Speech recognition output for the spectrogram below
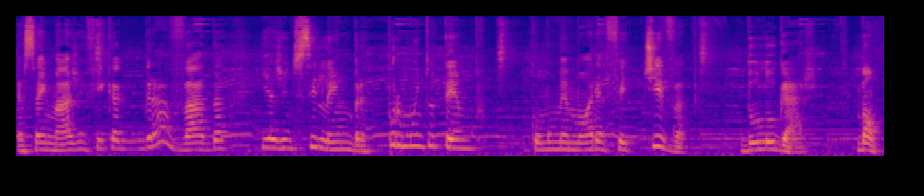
Essa imagem fica gravada e a gente se lembra por muito tempo, como memória afetiva do lugar. Bom,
